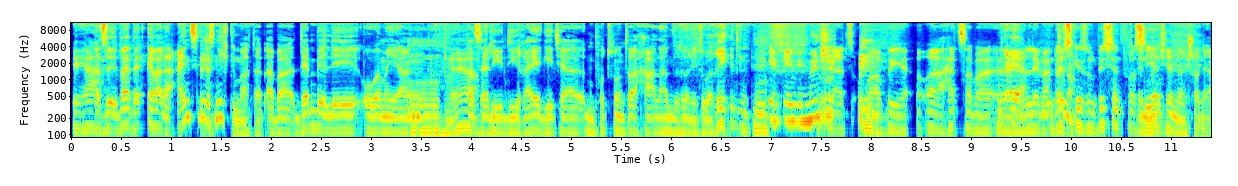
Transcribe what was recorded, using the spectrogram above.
Ja, Also er war, der, er war der Einzige, der es nicht gemacht hat. Aber Dembele, Aubameyang, Ja, ja. das ja die, die Reihe geht ja im Putz unter Haaland, müssen wir nicht drüber reden. in, in, in München hat es aber äh, Ja, ja, Lewandowski genau. so ein bisschen In forciert. München dann schon, ja.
